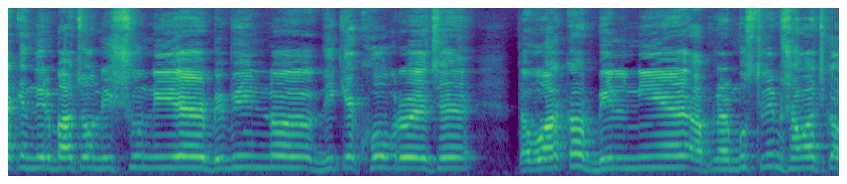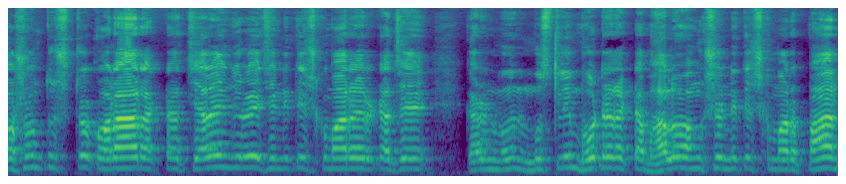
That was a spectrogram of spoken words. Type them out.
এক নির্বাচন ইস্যু নিয়ে বিভিন্ন দিকে ক্ষোভ রয়েছে, তা ওয়াকা বিল নিয়ে আপনার মুসলিম সমাজকে অসন্তুষ্ট করার একটা চ্যালেঞ্জ রয়েছে নীতিশ কুমারের কাছে, কারণ মুসলিম ভোটের একটা ভালো অংশ নীতিশ কুমার পান,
